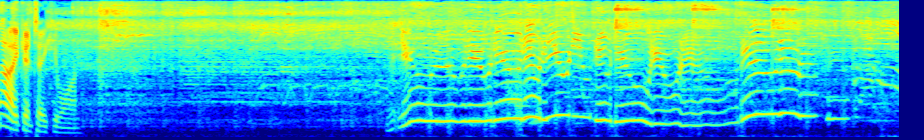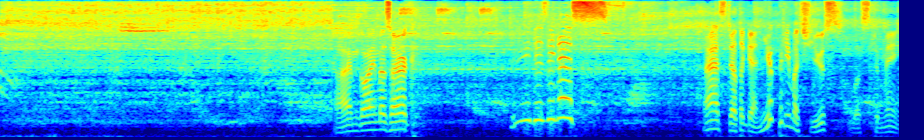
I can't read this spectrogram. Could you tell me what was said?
I can take you on. I'm going berserk. Dizziness. Ah, and stealth again. You're pretty much useless to me.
